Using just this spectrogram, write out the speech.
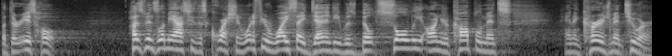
but there is hope. Husbands, let me ask you this question What if your wife's identity was built solely on your compliments and encouragement to her?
